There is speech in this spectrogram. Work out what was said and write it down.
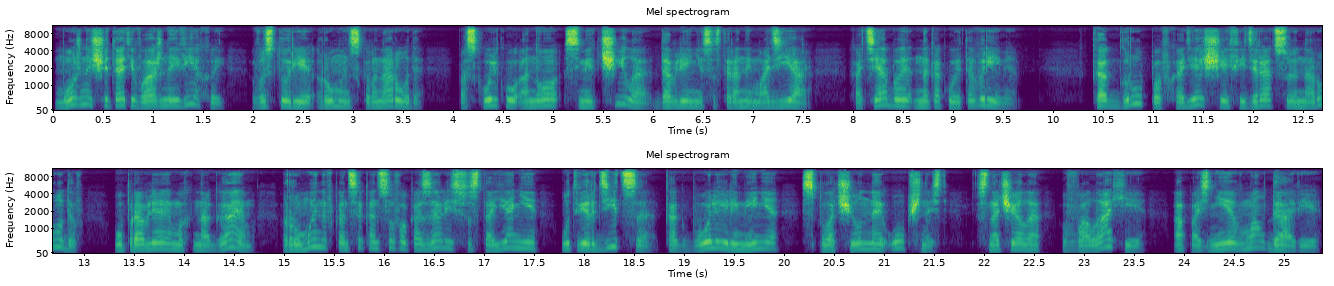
можно считать важной вехой в истории румынского народа, поскольку оно смягчило давление со стороны мадьяр хотя бы на какое-то время. Как группа, входящая в Федерацию народов, управляемых Нагаем, румыны в конце концов оказались в состоянии утвердиться как более или менее сплоченная общность, сначала в Валахии, а позднее в Молдавии.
